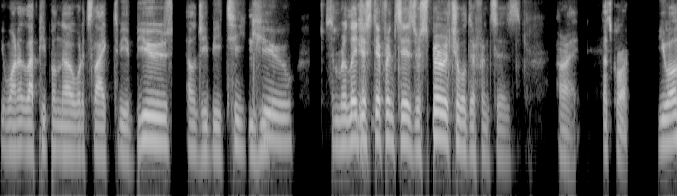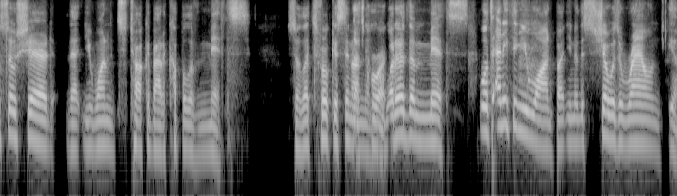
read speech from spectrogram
you want to let people know what it's like to be abused, LGBTQ, mm-hmm. some religious yeah. differences or spiritual differences. All right. That's correct. You also shared that you wanted to talk about a couple of myths. So let's focus in That's on them. Correct. What are the myths? Well, it's anything you want, but you know, this show is around yeah.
